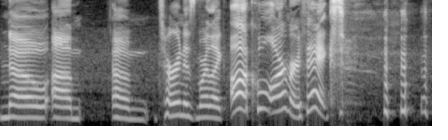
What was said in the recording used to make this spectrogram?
No, um um Turin is more like, "Oh, cool armor. Thanks."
